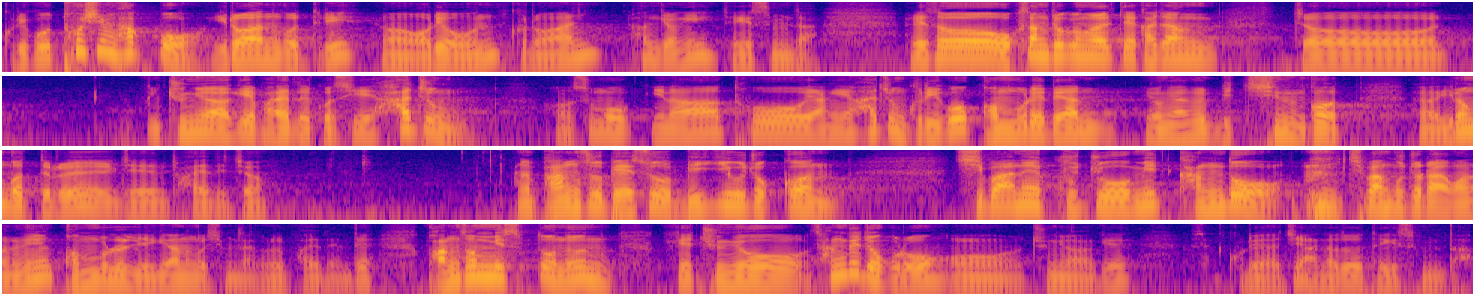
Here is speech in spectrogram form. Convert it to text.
그리고 토심 확보 이러한 것들이 어, 어려운 그러한 환경이 되겠습니다. 그래서 옥상 적용할 때 가장 저 중요하게 봐야 될 것이 하중 어, 수목이나 토양의 하중 그리고 건물에 대한 영향을 미치는 것 어, 이런 것들을 이제 봐야 되죠. 방수, 배수, 미기후 조건, 집안의 구조 및 강도, 집안 구조라고 하는 건물을 얘기하는 것입니다. 그걸 봐야 되는데 광선 및 습도는 그게 중요 상대적으로 어, 중요하게 고려하지 않아도 되겠습니다.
